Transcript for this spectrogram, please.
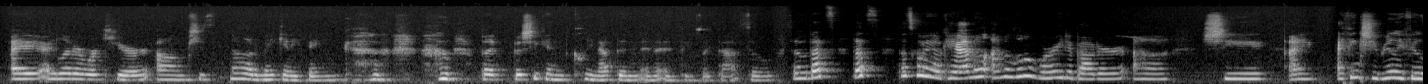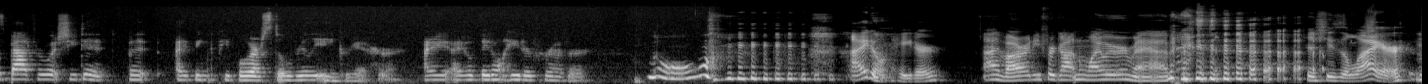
I, I let her work here. Um, she's not allowed to make anything, but but she can clean up and, and, and things like that. So so that's that's that's going okay. I'm a, I'm a little worried about her. Uh, she I I think she really feels bad for what she did, but I think people are still really angry at her. I, I hope they don't hate her forever. No. I don't hate her I've already forgotten why we were mad. because she's a liar.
